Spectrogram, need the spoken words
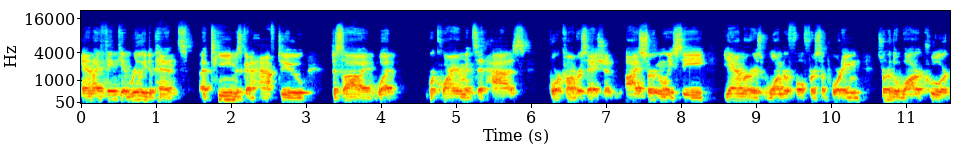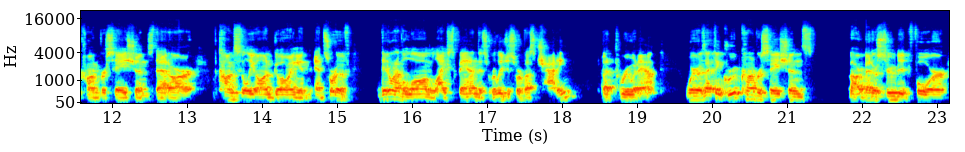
and I think it really depends. A team is going to have to decide what requirements it has for conversation. I certainly see Yammer is wonderful for supporting sort of the water cooler conversations that are constantly ongoing and, and sort of they don't have a long lifespan. It's really just sort of us chatting, but through an app. Whereas I think group conversations are better suited for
